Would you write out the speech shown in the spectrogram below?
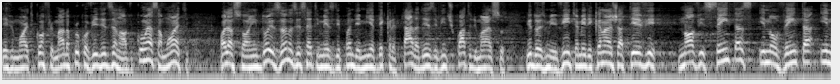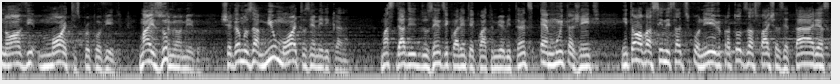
teve morte confirmada por Covid-19. Com essa morte, olha só, em dois anos e sete meses de pandemia decretada desde 24 de março de 2020, a Americana já teve 999 mortes por Covid. Mais um, meu amigo. Chegamos a mil mortos em Americana. Uma cidade de 244 mil habitantes é muita gente. Então a vacina está disponível para todas as faixas etárias,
